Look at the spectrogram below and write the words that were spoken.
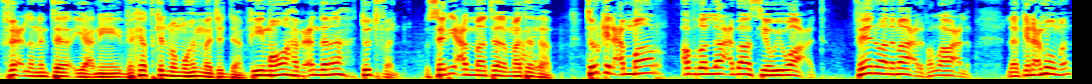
فعلا أنت يعني ذكرت كلمة مهمة جدا. في مواهب عندنا تدفن وسريعا ما ما تذهب. تركي العمار أفضل لاعب آسيوي واعد. فين؟ وأنا ما أعرف الله أعلم. لكن عموما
